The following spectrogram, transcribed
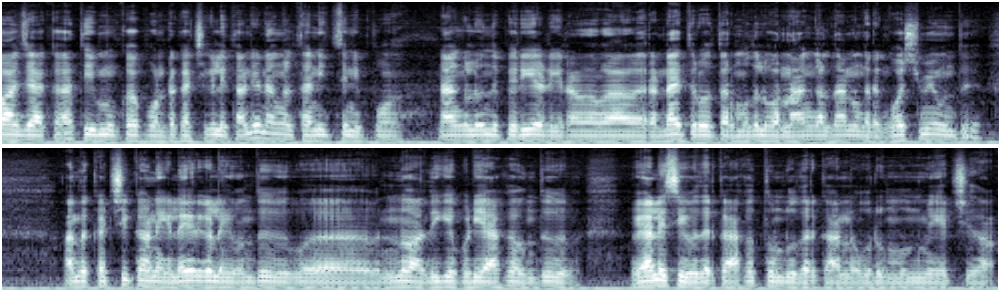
பாஜக திமுக போன்ற கட்சிகளை தாண்டி நாங்கள் தனித்து நிற்போம். நாங்கள் வந்து பெரிய ரெண்டாயிரத்தி இருபத்தாறு முதல்வர் நாங்கள் தான்ங்கிற கோஷமே வந்து அந்த கட்சிக்கான இளைஞர்களை வந்து இன்னும் அதிகப்படியாக வந்து வேலை செய்வதற்காக தூண்டுவதற்கான ஒரு முன்முயற்சி தான்.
